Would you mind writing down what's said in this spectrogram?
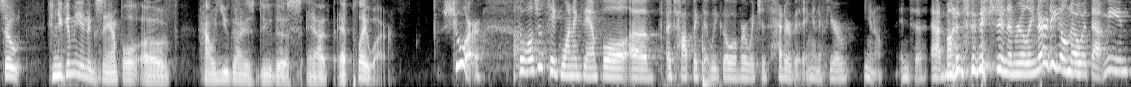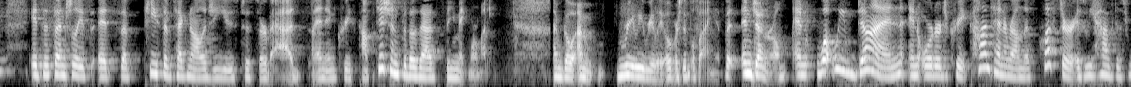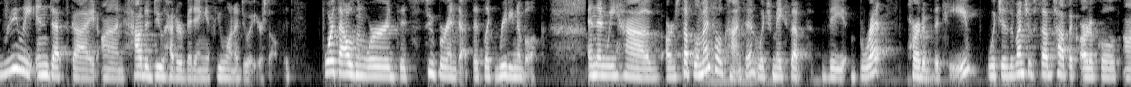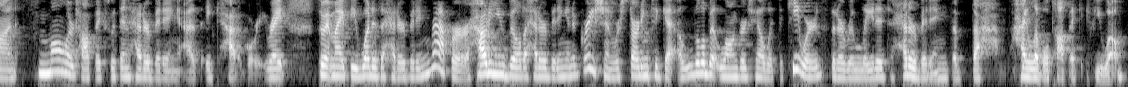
So, can you give me an example of how you guys do this at at Playwire? Sure. So I'll just take one example of a topic that we go over, which is header bidding. And if you're, you know, into ad monetization and really nerdy, you'll know what that means. It's essentially it's it's a piece of technology used to serve ads and increase competition for those ads so you make more money. I'm going I'm really really oversimplifying it, but in general. And what we've done in order to create content around this cluster is we have this really in-depth guide on how to do header bidding if you want to do it yourself. It's 4,000 words. It's super in depth. It's like reading a book. And then we have our supplemental content, which makes up the breadth part of the T, which is a bunch of subtopic articles on smaller topics within header bidding as a category, right? So it might be what is a header bidding wrapper? How do you build a header bidding integration? We're starting to get a little bit longer tail with the keywords that are related to header bidding, the, the high level topic, if you will.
